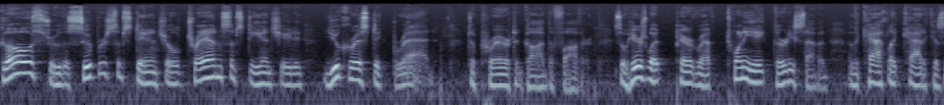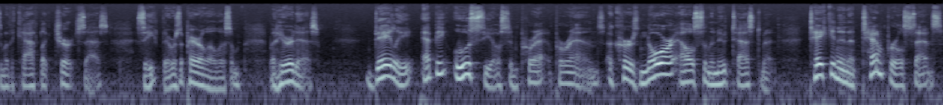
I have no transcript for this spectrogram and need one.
goes through the supersubstantial, transubstantiated Eucharistic bread to prayer to God the Father. So here's what paragraph 2837 of the Catholic Catechism of the Catholic Church says. See, there was a parallelism, but here it is. Daily, epiousios in parens occurs nowhere else in the New Testament. Taken in a temporal sense,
